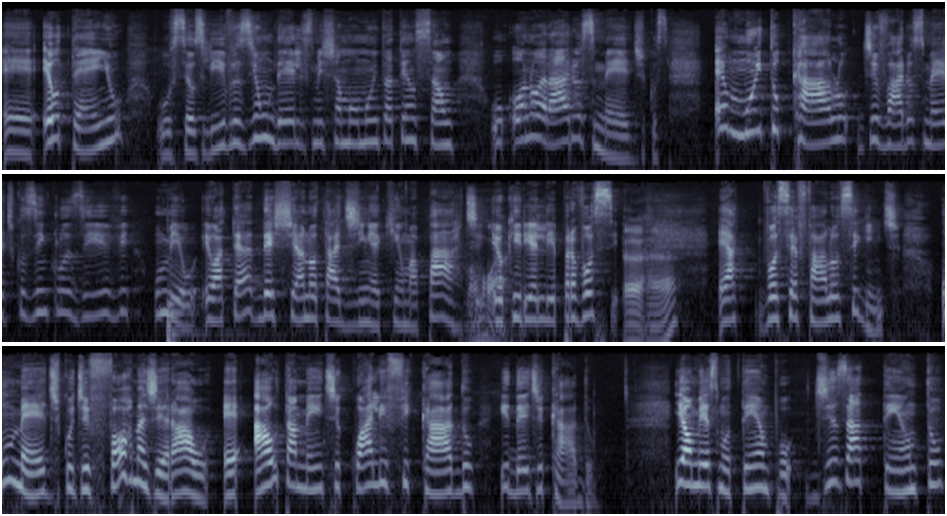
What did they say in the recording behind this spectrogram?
É, eu tenho os seus livros e um deles me chamou muito a atenção, o Honorários Médicos. É muito calo de vários médicos, inclusive o meu. Eu até deixei anotadinha aqui uma parte, eu queria ler para você. Uhum é a, você fala o seguinte: um médico, de forma geral, é altamente qualificado e dedicado. E, ao mesmo tempo, desatento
